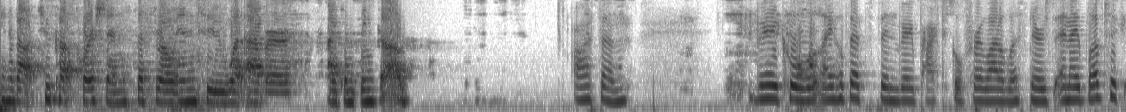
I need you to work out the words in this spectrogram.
in about two cup portions to throw into whatever I can think of. Awesome. Very cool. Well, I hope that's been very practical for a lot of listeners. And I'd love to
